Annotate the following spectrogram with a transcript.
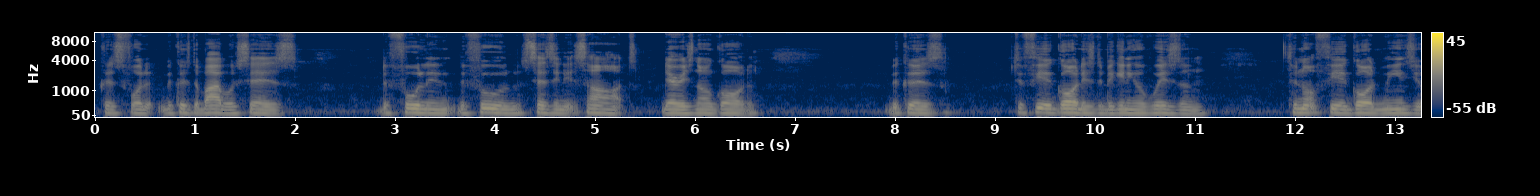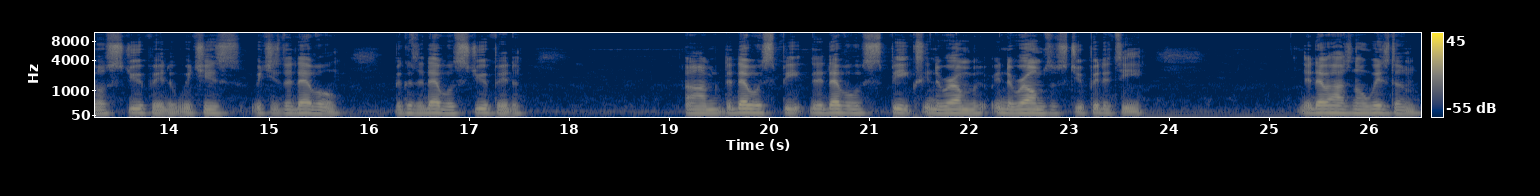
because for the, because the Bible says, the fool in the fool says in its heart there is no God. Because to fear God is the beginning of wisdom. To not fear God means you're stupid, which is which is the devil, because the devil's stupid um, the devil speak the devil speaks in the realm in the realms of stupidity. The devil has no wisdom.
